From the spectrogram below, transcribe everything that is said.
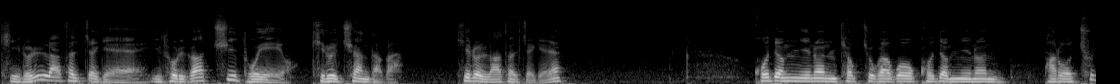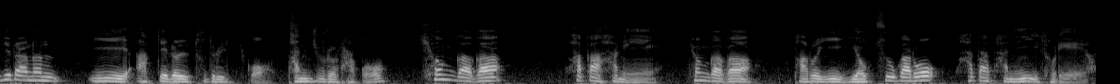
길을 나설 적에 이 소리가 취도예요. 길을 취한다가 길을 나설 적에 고점리는 격축하고 고점리는 바로 축이라는 이 악기를 두들기고 반주를 하고 현가가 화가하니 현가가 바로 이 역수가로 화답하니 이 소리예요.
